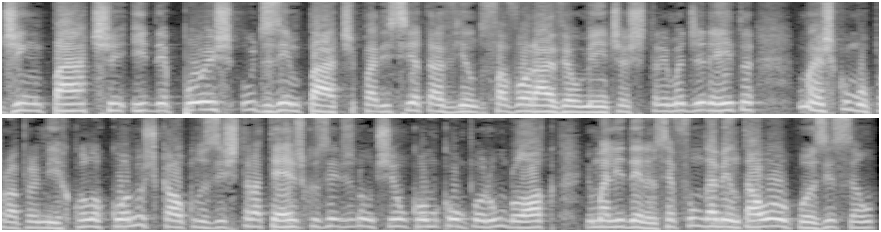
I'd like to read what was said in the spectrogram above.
de empate e depois o desempate parecia estar vindo favoravelmente à extrema-direita, mas como o próprio Mir colocou, nos cálculos estratégicos eles não tinham como compor um bloco e uma liderança. É fundamental a oposição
